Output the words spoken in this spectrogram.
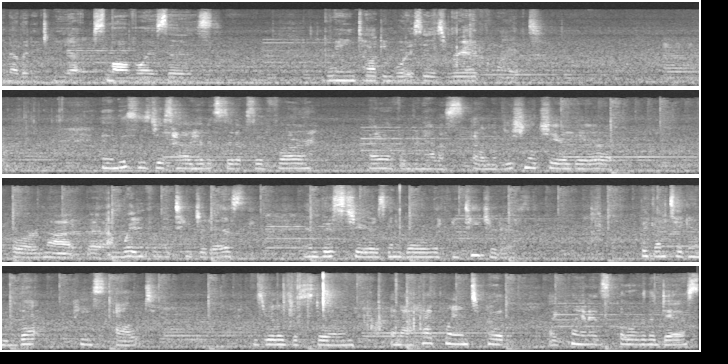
you know they need to be at small voices, green talking voices, red quiet. And this is just how I have it set up so far. I don't know if I'm going to have a, an additional chair there or not, but I'm waiting for my teacher desk. And this chair is going to go with my teacher desk. I think I'm taking that piece out. It's really just storing. And I had planned to put like planets over the desk.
